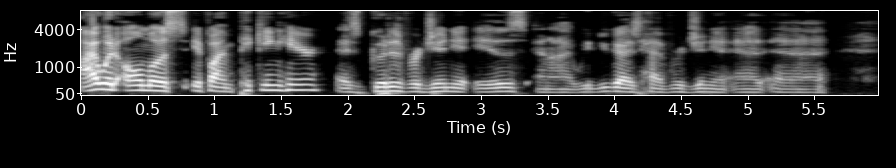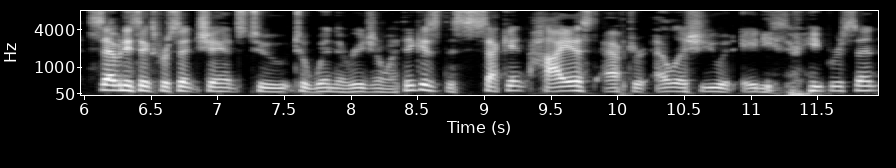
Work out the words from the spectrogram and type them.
I, I would almost, if I'm picking here, as good as Virginia is, and I, you guys have Virginia at. Uh, 76% chance to to win the regional. I think is the second highest after LSU at 83%.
